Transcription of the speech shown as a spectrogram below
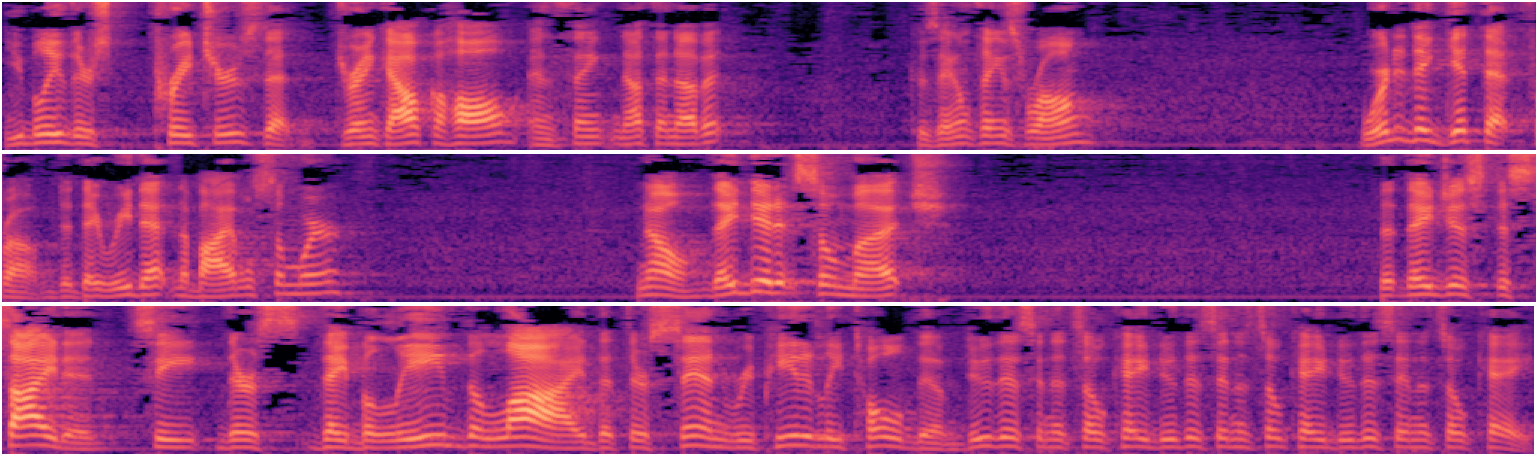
You believe there's preachers that drink alcohol and think nothing of it because they don't think it's wrong? Where did they get that from? Did they read that in the Bible somewhere? No, they did it so much that they just decided, see, they believed the lie that their sin repeatedly told them do this and it's okay, do this and it's okay, do this and it's okay.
